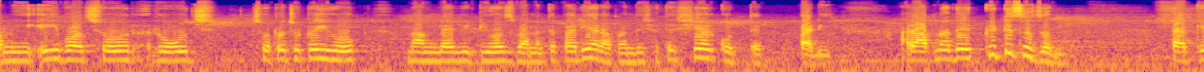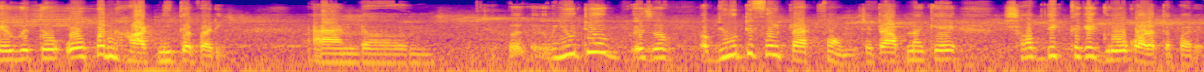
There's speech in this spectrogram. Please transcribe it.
আমি এই বছর রোজ ছোট ছোটই হোক বাংলায় ভিডিওস বানাতে পারি আর আপনাদের সাথে শেয়ার করতে পারি। আর আপনাদের ক্রিটিসিজম তাকে উইথ ওপেন হার্ট নিতে পারি। And YouTube is a beautiful platform যেটা আপনাকে সব দিক থেকে গ্রো করাতে পারে।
